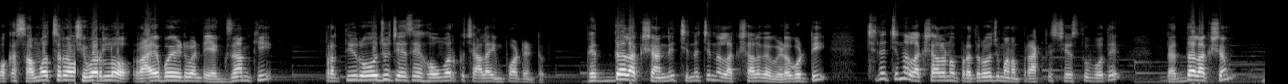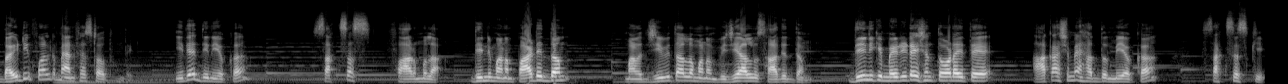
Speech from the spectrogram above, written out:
ఒక సంవత్సరం చివరిలో రాయబోయేటువంటి ఎగ్జామ్కి ప్రతిరోజు చేసే హోంవర్క్ చాలా ఇంపార్టెంట్. పెద్ద లక్ష్యాన్ని చిన్న చిన్న లక్ష్యాలుగా విడగొట్టి చిన్న చిన్న లక్ష్యాలను ప్రతిరోజు మనం ప్రాక్టీస్ చేస్తూ పోతే పెద్ద లక్ష్యం బై డిఫాల్ట్ మేనిఫెస్ట్ అవుతుంది. ఇదే దీని యొక్క సక్సెస్ ఫార్ములా. దీన్ని మనం పాటిద్దాం మన జీవితాల్లో మనం విజయాలను సాధిద్దాం. దీనికి మెడిటేషన్ తోడైతే ఆకాశమే హద్దు మీ యొక్క సక్సెస్కి.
